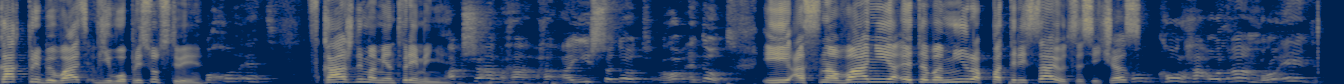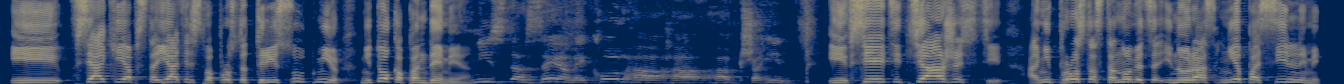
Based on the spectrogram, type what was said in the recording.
как пребывать в Его присутствии в каждый момент времени. И основания этого мира потрясаются сейчас. И всякие обстоятельства просто трясут мир, не только пандемия. И все эти тяжести, они просто становятся иной раз непосильными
